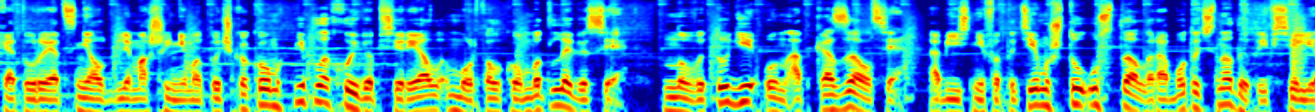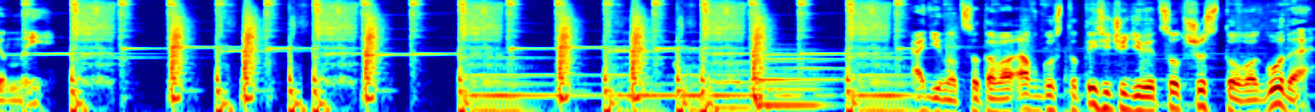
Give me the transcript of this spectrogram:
который отснял для Machinima.com неплохой веб-сериал Mortal Kombat Legacy, но в итоге он отказался, объяснив это тем, что устал работать над этой вселенной. 11 августа 1906 года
